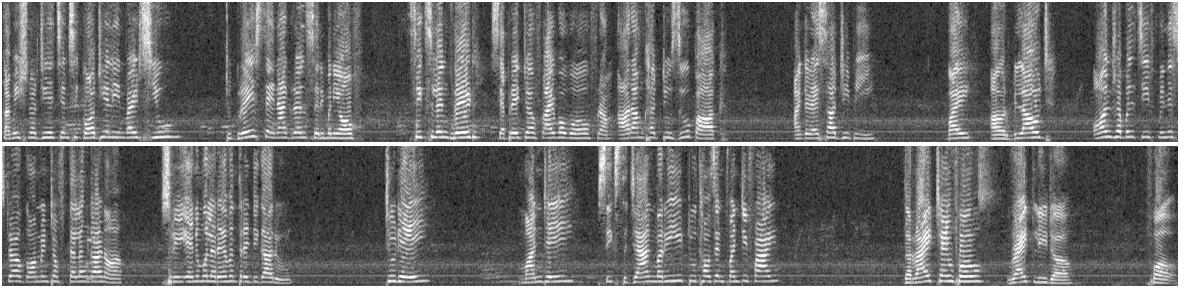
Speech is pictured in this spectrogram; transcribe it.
Commissioner GHMC cordially invites you to grace the inaugural ceremony of six lane grade separator flyover from Aramghat to Zoo Park under SRGP by our beloved Honorable Chief Minister of Government of Telangana, Sri Enumula Revant Reddy Garu. Today, Monday, 6th January 2025, the right time for right leader for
